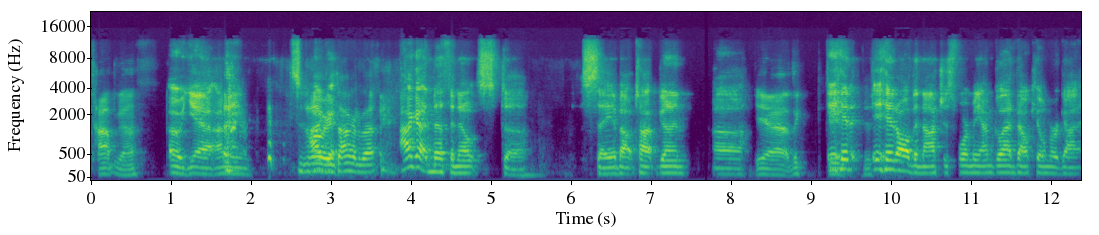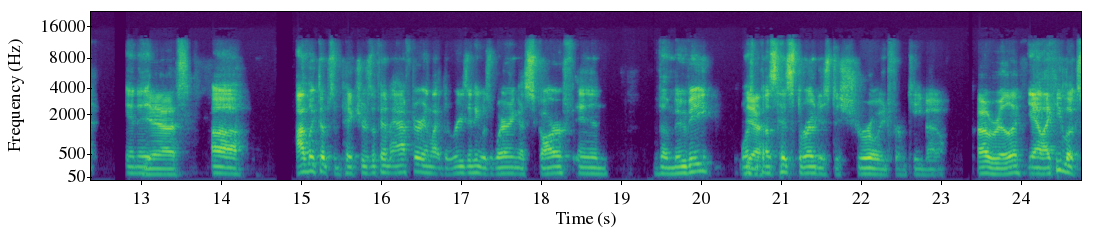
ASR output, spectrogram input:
Top Gun. Oh yeah, I mean, This is what we were talking about. I got nothing else to say about Top Gun. Uh, Yeah, the it hit just- it hit all the notches for me. I'm glad Val Kilmer got in it. yes, Uh, I looked up some pictures of him after, and like the reason he was wearing a scarf in the movie was Yeah. because his throat is destroyed from chemo. oh really? Yeah, like he looks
